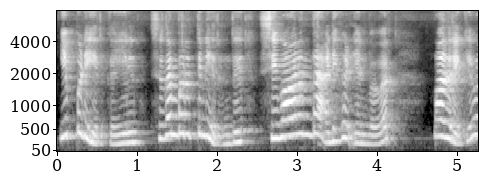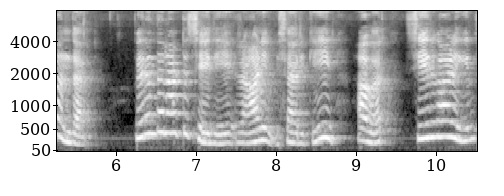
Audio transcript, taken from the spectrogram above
இப்படி இருக்கையில் சிதம்பரத்தில் இருந்து சிவானந்த அடிகள் என்பவர் மதுரைக்கு வந்தார். பிறந்த நாட்டு செய்தியை ராணி விசாரிக்கையில் அவர் சீர்காழியில்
